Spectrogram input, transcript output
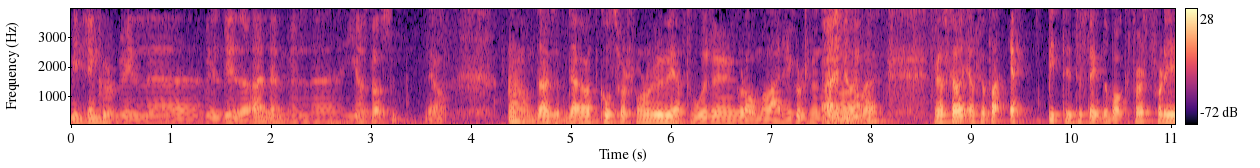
Hvilken klubb vil, eh, vil, bidra her? Hvem vil eh, gi oss plassen? Ja, Det er, det er jo et godt spørsmål når du vet hvor glad man er i klubben sin. Jeg skal, jeg skal, ta ett bitte lite steg tilbake først. fordi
